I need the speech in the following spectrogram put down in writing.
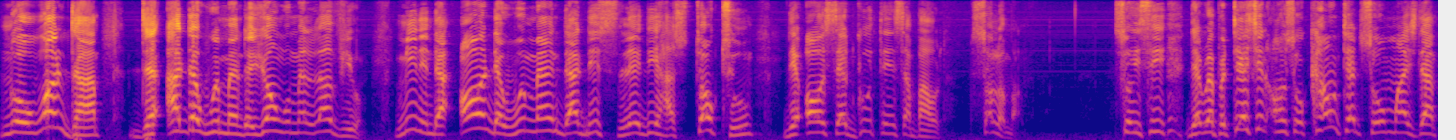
No wonder the other women, the young women, love you. Meaning that all the women that this lady has talked to, they all said good things about Solomon. So you see, the reputation also counted so much that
